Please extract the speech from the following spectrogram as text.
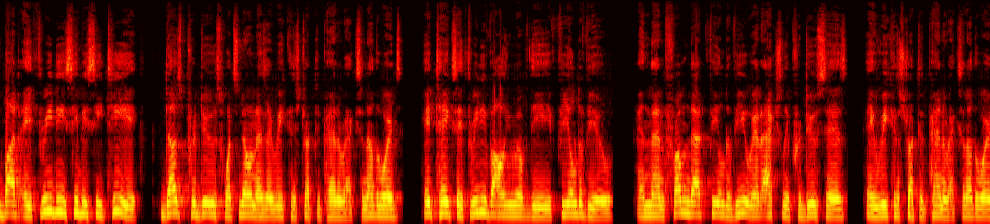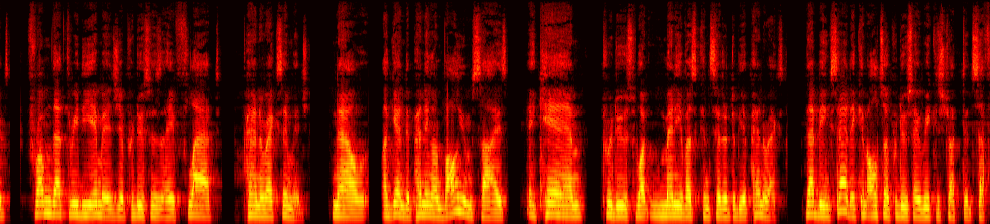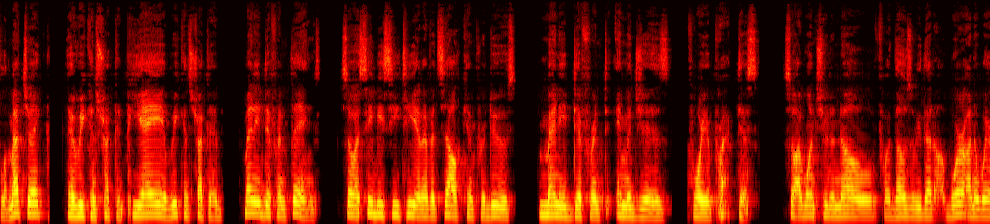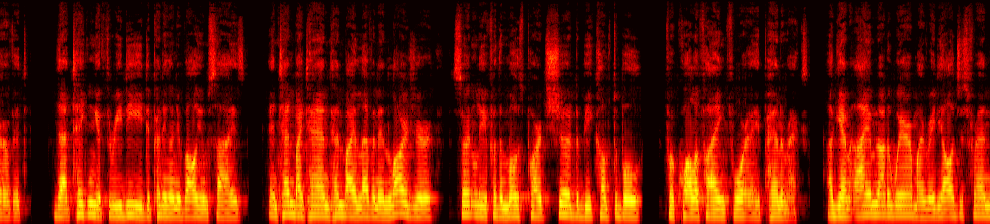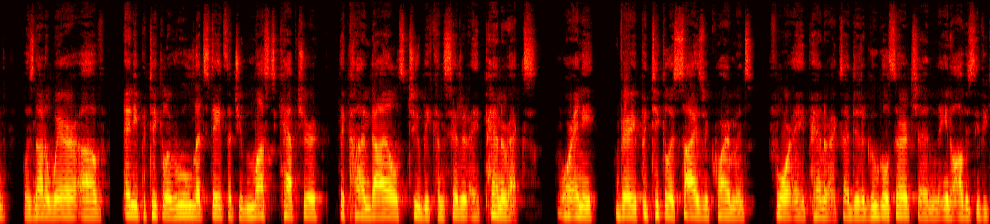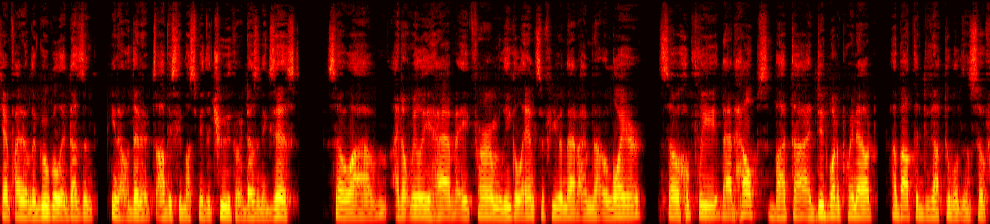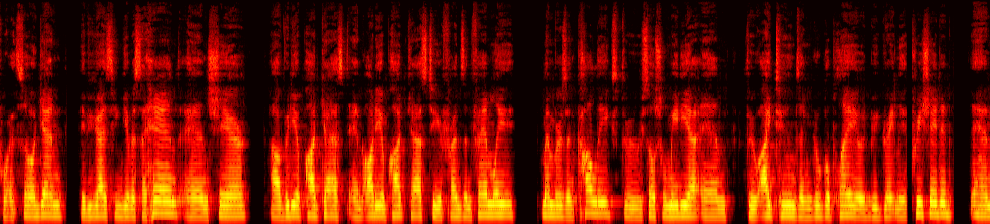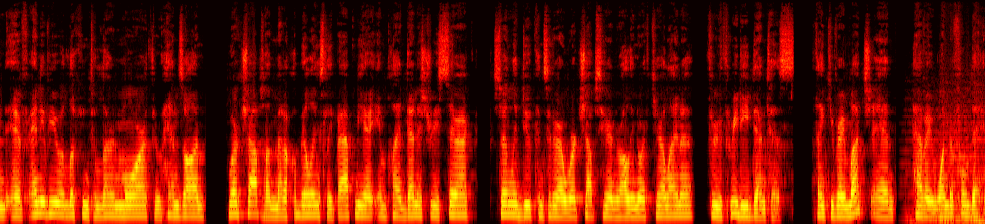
But a 3D CBCT does produce what's known as a reconstructed Panorex. In other words, it takes a 3D volume of the field of view, and then from that field of view, it actually produces a reconstructed Panorex. In other words, from that 3D image, it produces a flat Panorex image. Now, again, depending on volume size, it can produce what many of us consider to be a Panorex. That being said, it can also produce a reconstructed cephalometric, a reconstructed PA, a reconstructed many different things. So a CBCT in of itself can produce many different images for your practice. So I want you to know, for those of you that were unaware of it, that taking a 3D, depending on your volume size, and 10 by 10, 10 by 11 and larger, certainly for the most part should be comfortable for qualifying for a Panorex. Again, I am not aware, my radiologist friend was not aware of any particular rule that states that you must capture the condyles to be considered a Panorex or any very particular size requirements for a Panorex. I did a Google search and, you know, obviously if you can't find it on the Google, it doesn't, you know, then it obviously must be the truth or it doesn't exist. So, um, I don't really have a firm legal answer for you on that. I'm not a lawyer. So hopefully that helps. But uh, I did want to point out about the deductibles and so forth. So again, if you guys can give us a hand and share our video podcast and audio podcast to your friends and family members and colleagues through social media and through iTunes and Google Play, it would be greatly appreciated. And if any of you are looking to learn more through hands-on workshops on medical billing, sleep apnea, implant dentistry, CEREC, certainly do consider our workshops here in Raleigh, North Carolina through 3D Dentists. Thank you very much and have a wonderful day.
